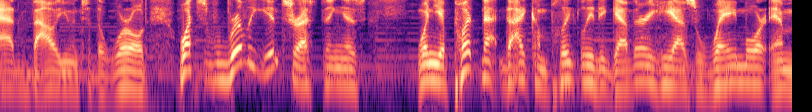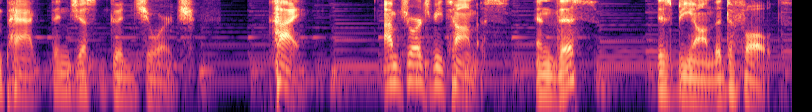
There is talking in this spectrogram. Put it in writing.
add value into the world. What's really interesting is when you put that guy completely together, he has way more impact than just good George. Hi, I'm George B. Thomas, and this is Beyond the Default.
